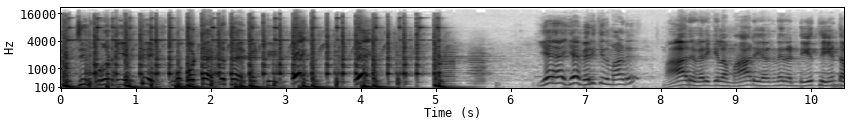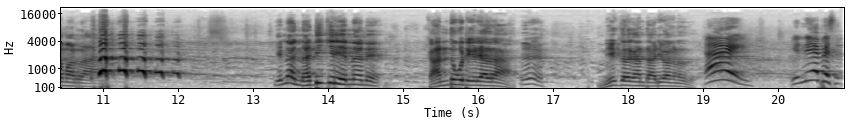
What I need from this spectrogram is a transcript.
அஞ்சு மூணு எட்டு உன் பொட்டணத்தை கட்டு. ஏன் ஏன் வெறிக்குது மாடு? மாடு வெறிக்கல மாடு ஏற்கனவே ரெண்டு ஈத்து ஈண்ட மாடுறான். என்ன நடிக்கிறீ என்னன்னு? கண்டு குட்டி கிடையாதுடா. நீக்கல கண்டு அடி வாங்கினது. ஏய் என்னையா பேசுற?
